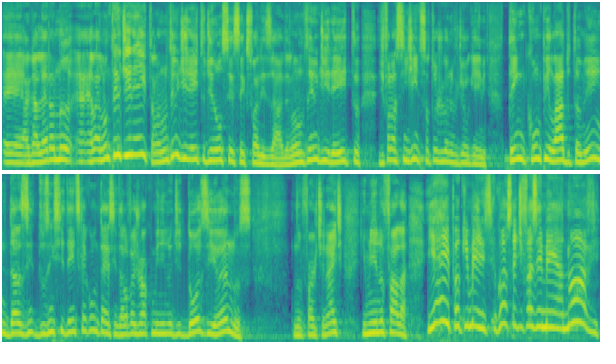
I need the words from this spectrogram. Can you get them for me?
é, a galera não, ela não tem o direito, ela não tem o direito de não ser sexualizada, ela não tem o direito de falar assim, gente, só tô jogando videogame. Tem compilado também das, dos incidentes que acontecem. Então ela vai jogar com um menino de 12 anos no Fortnite e o menino fala: E aí, Pokémon, você gosta de fazer 69?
